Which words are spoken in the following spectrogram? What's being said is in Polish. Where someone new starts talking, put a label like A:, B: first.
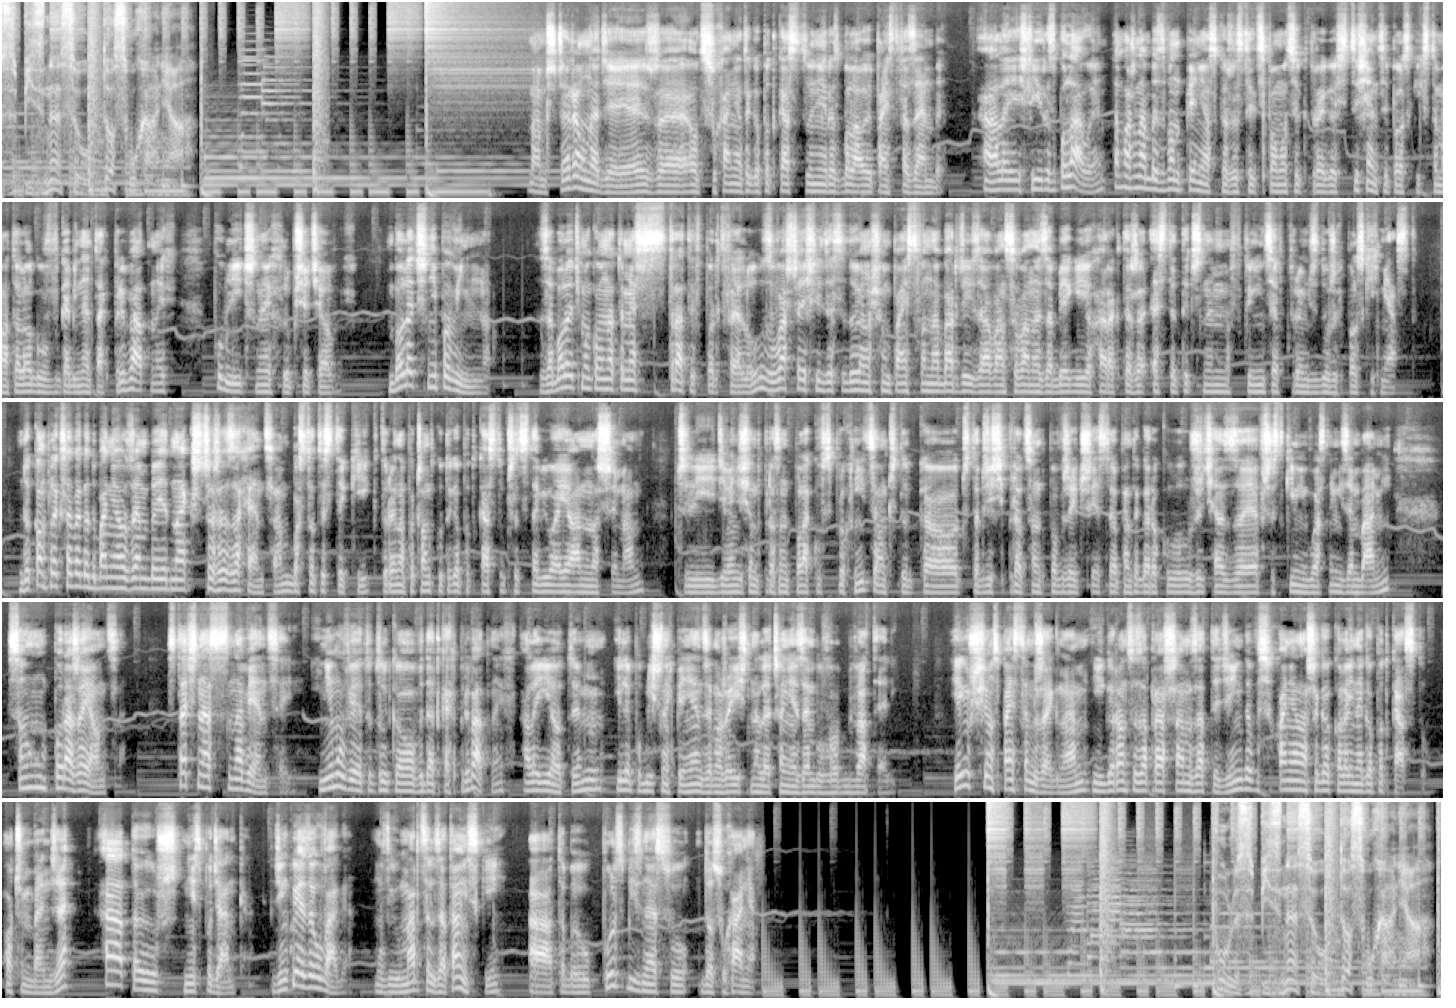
A: Puls biznesu do słuchania.
B: Mam szczerą nadzieję, że od słuchania tego podcastu nie rozbolały Państwa zęby. Ale jeśli rozbolały, to można bez wątpienia skorzystać z pomocy któregoś z tysięcy polskich stomatologów w gabinetach prywatnych, publicznych lub sieciowych. Boleć nie powinno. Zaboleć mogą natomiast straty w portfelu, zwłaszcza jeśli decydują się Państwo na bardziej zaawansowane zabiegi o charakterze estetycznym w klinice w którymś z dużych polskich miast. Do kompleksowego dbania o zęby jednak szczerze zachęcam, bo statystyki, które na początku tego podcastu przedstawiła Joanna Szyman, czyli 90% Polaków z próchnicą, czy tylko 40% powyżej 35 roku życia ze wszystkimi własnymi zębami, są porażające. Stać nas na więcej. I nie mówię tu tylko o wydatkach prywatnych, ale i o tym, ile publicznych pieniędzy może iść na leczenie zębów obywateli. Ja już się z Państwem żegnam i gorąco zapraszam za tydzień do wysłuchania naszego kolejnego podcastu. O czym będzie? A to już niespodzianka. Dziękuję za uwagę. Mówił Marcel Zatoński, a to był Puls Biznesu do słuchania.
A: Puls biznesu do słuchania.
